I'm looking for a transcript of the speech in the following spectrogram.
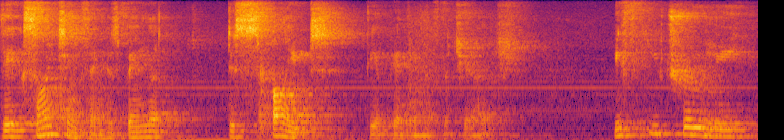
the exciting thing has been that despite the opinion of the church, if you truly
